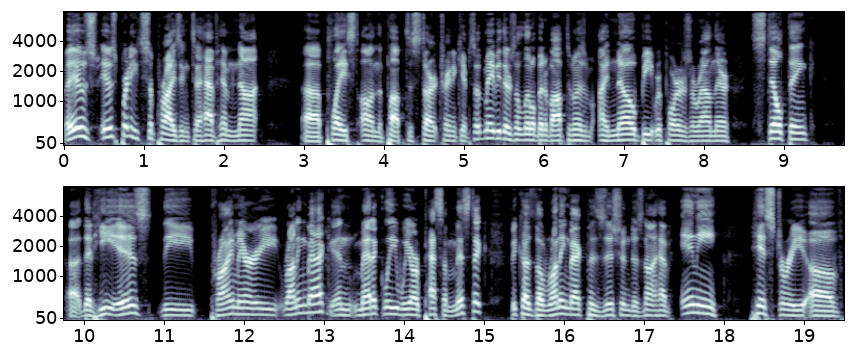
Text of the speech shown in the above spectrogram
It was it was pretty surprising to have him not uh, placed on the pup to start training camp. So maybe there's a little bit of optimism. I know beat reporters around there still think uh, that he is the primary running back, and medically we are pessimistic because the running back position does not have any history of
